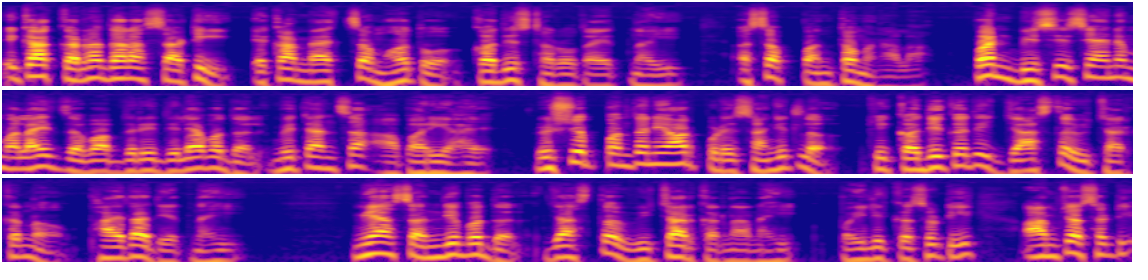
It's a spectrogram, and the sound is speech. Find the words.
एका कर्णधारासाठी एका मॅचचं महत्त्व कधीच ठरवता येत नाही असं पंत म्हणाला. पण बीसीसीआयने मलाही जबाबदारी दिल्याबद्दल मी त्यांचा आभारी आहे. ऋषभ पंतने यावर पुढे सांगितलं की कधी कधी जास्त विचार करणं फायदा देत नाही. मी या संधीबद्दल जास्त विचार करणार नाही. पहिली कसोटी आमच्यासाठी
